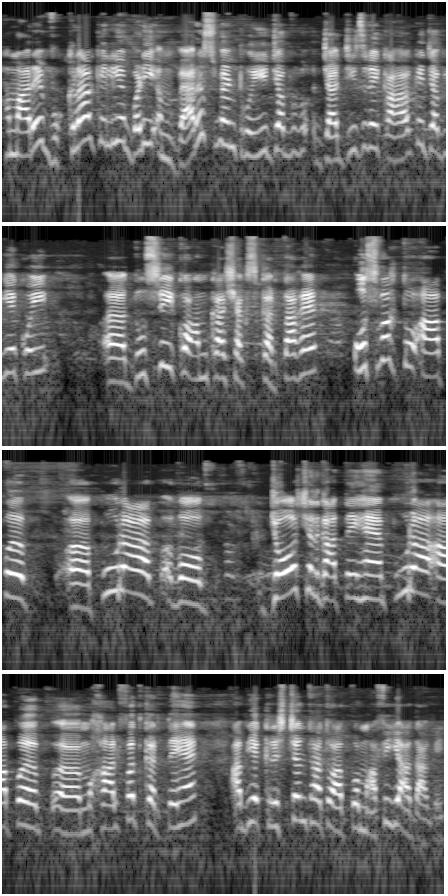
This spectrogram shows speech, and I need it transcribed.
हमारे वकला के लिए बड़ी एम्बेरसमेंट हुई जब जजिस ने कहा कि जब ये कोई दूसरी कौम का शख्स करता है उस वक्त तो आप पूरा वो जोश लगाते हैं, पूरा आप मुखालफत करते हैं। अब ये क्रिश्चियन था तो आपको माफ़ी याद आ गई।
